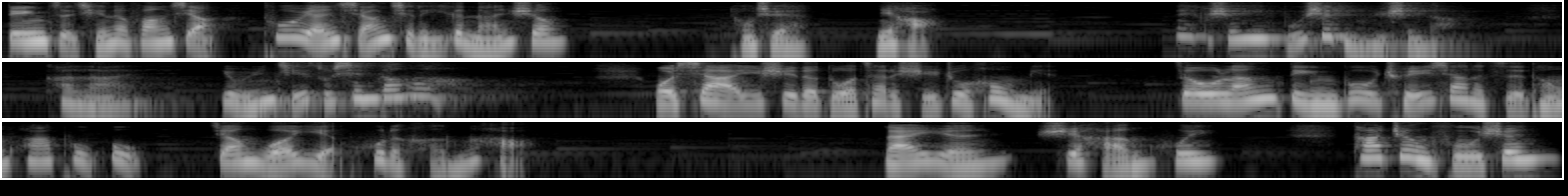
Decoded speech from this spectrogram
丁子晴的方向突然响起了一个男声：“同学，你好。”那个声音不是林雨生的。看来有人捷足先登了，我下意识的躲在了石柱后面，走廊顶部垂下的紫藤花瀑布将我掩护的很好。来人是韩辉，他正俯身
